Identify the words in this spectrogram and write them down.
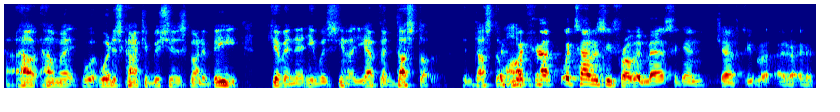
how how much what his contribution is going to be, given that he was, you know, you have to dust dust him what, off. town, what town is he from in Mass again, Jeff? Do you, I don't, I don't-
